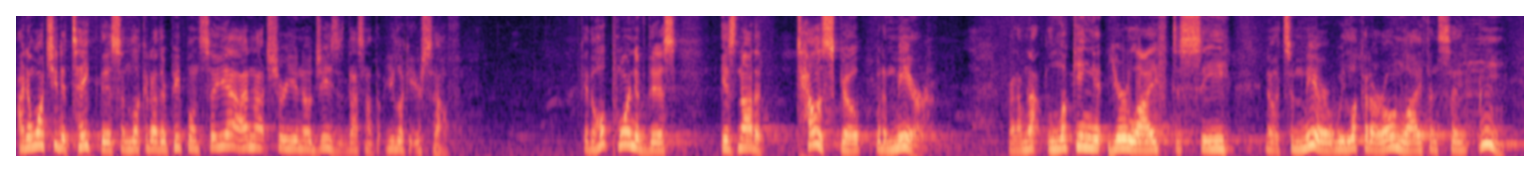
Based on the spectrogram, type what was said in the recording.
I don't want you to take this and look at other people and say, yeah, I'm not sure you know Jesus. That's not the, you look at yourself. Okay, the whole point of this is not a telescope, but a mirror. Right? I'm not looking at your life to see, no, it's a mirror. We look at our own life and say, hmm,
